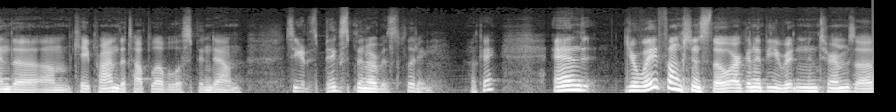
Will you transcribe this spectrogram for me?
and the um, K prime, the top level, is spin down. So you get this big spin orbit splitting. Okay, and your wave functions though are going to be written in terms of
